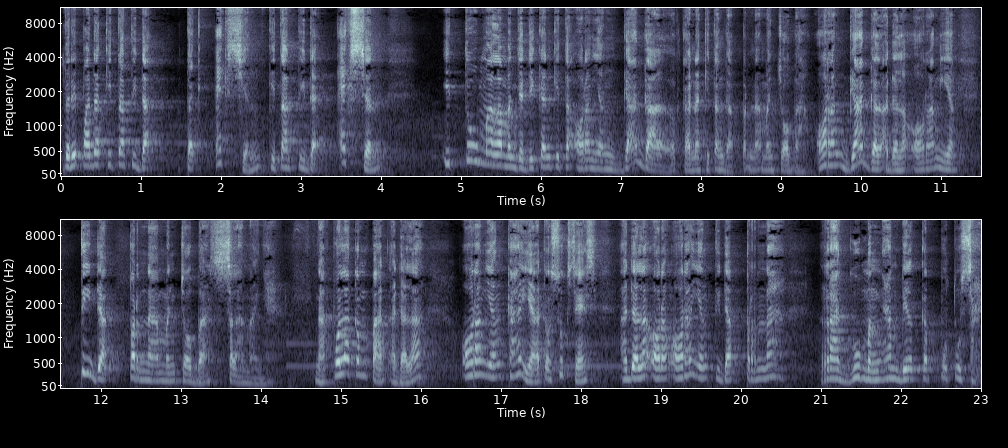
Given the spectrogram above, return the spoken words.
Daripada kita tidak take action, kita tidak action, itu malah menjadikan kita orang yang gagal karena kita nggak pernah mencoba. Orang gagal adalah orang yang tidak pernah mencoba selamanya. Nah, pola keempat adalah orang yang kaya atau sukses adalah orang-orang yang tidak pernah ragu mengambil keputusan.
